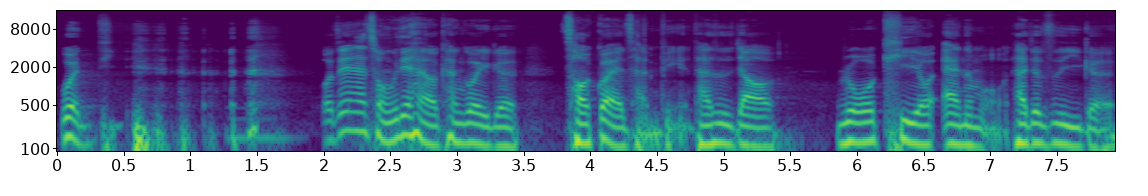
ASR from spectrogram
问题。我之前在宠物店还有看过一个超怪的产品，它是叫。Raw Kill Animal，它就是一个，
